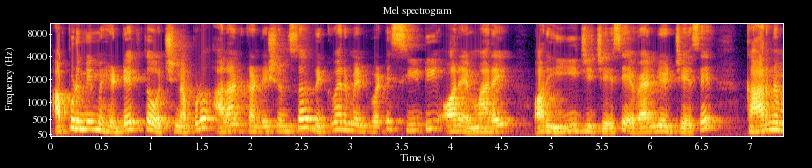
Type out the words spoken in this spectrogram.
అప్పుడు మేము హెడేక్తో వచ్చినప్పుడు అలాంటి కండిషన్స్ రిక్వైర్మెంట్ బట్టి CT or MRI or EEG చేసి ఎవాల్యుయేట్ చేసి కారణం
